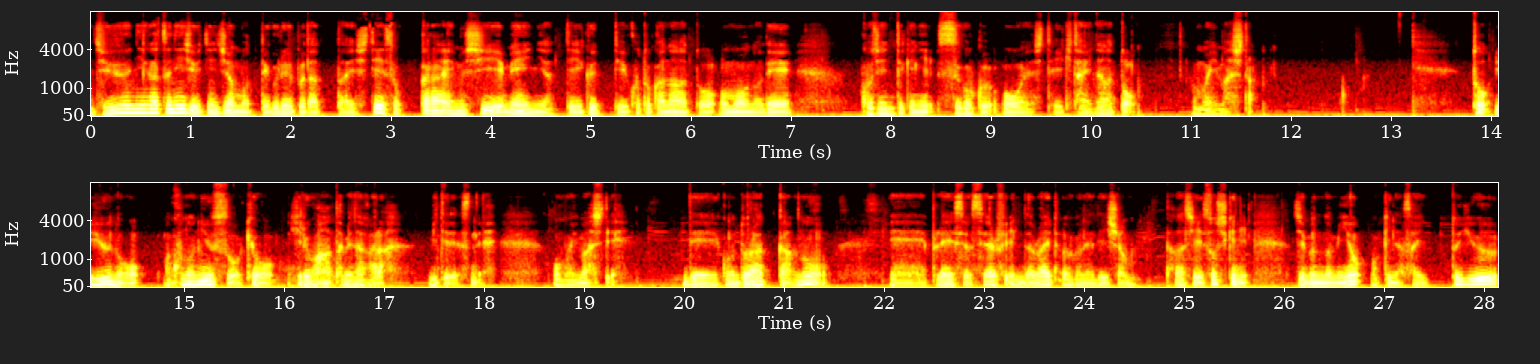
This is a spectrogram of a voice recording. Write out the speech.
12月21日をもってグループ脱退して、そこから MC メインにやっていくっていうことかなと思うので、個人的にすごく応援していきたいなと思いました。というのを、このニュースを今日昼ご飯食べながら見てですね、思いまして。で、このドラッカーの、えー、Place yourself in the right organization 正しい組織に自分の身を置きなさいという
